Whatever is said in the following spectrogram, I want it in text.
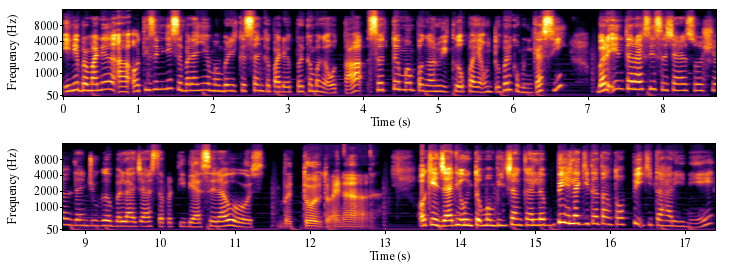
Ini bermakna uh, autism ini sebenarnya memberi kesan kepada perkembangan otak serta mempengaruhi keupayaan untuk berkomunikasi, berinteraksi secara sosial dan juga belajar seperti biasa Daus. Betul tu Aina. Okey, jadi untuk membincangkan lebih lagi tentang topik kita hari ini,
